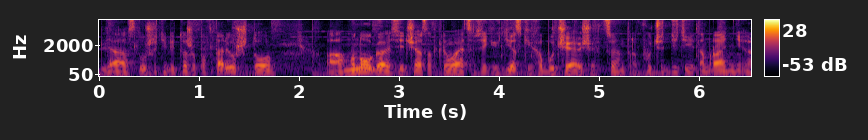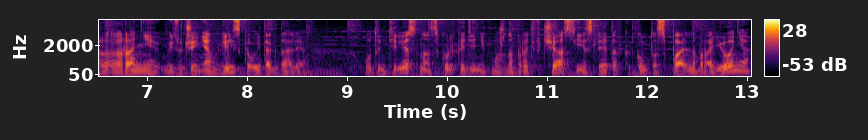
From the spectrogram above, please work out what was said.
для слушателей тоже повторю, что а, много сейчас открывается всяких детских обучающих центров, учат детей там раннее, раннее изучение английского и так далее. Вот интересно, сколько денег можно брать в час, если это в каком-то спальном районе,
